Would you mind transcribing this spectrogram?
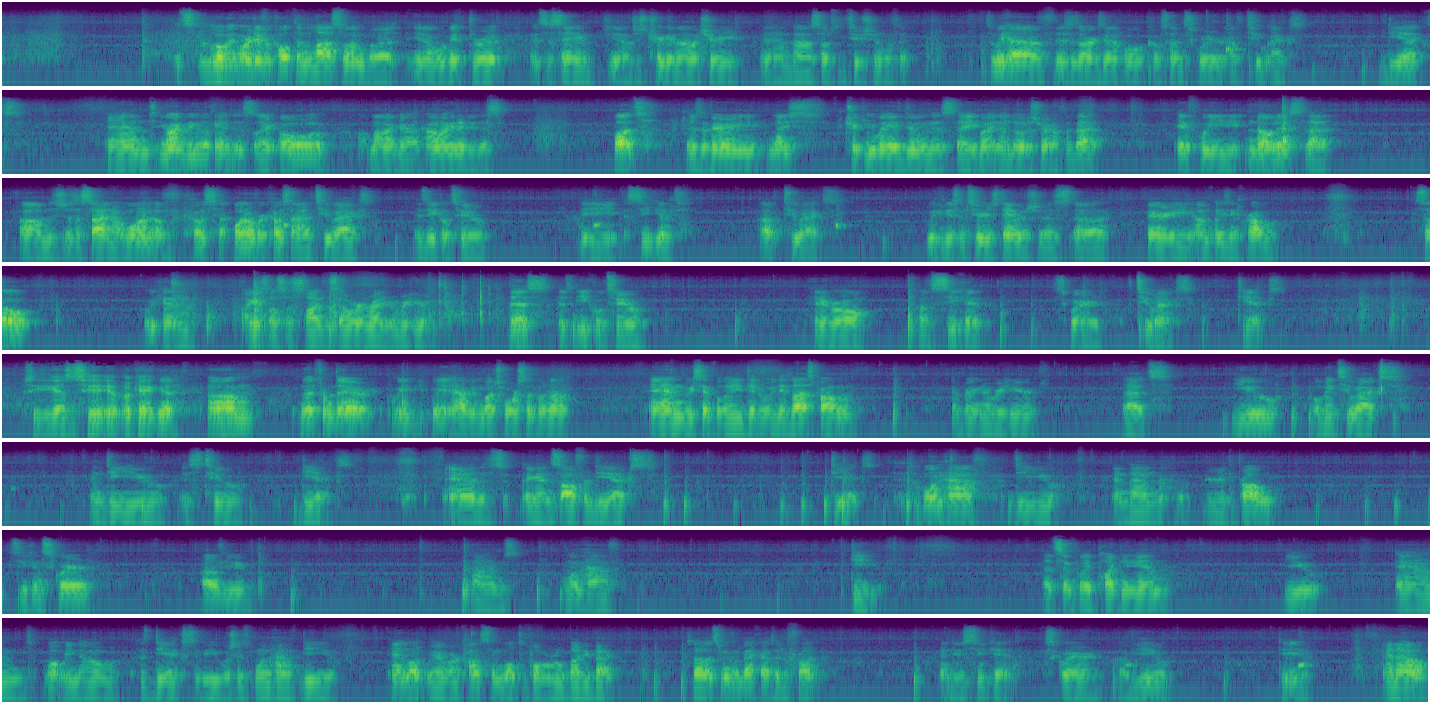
it's a little bit more difficult than the last one, but you know, we'll get through it. It's the same, you know, just trigonometry and uh, substitution with it. So we have, this is our example, cosine squared of 2x dx. And you might be looking at this like, oh my god, how am I going to do this? But there's a very nice, tricky way of doing this that you might not notice right off the bat. If we notice that, um, this is just a side note, 1, of cos 1 over cosine of 2x is equal to the secant of 2x, we can do some serious damage to this uh, very unpleasing problem. So, we can, I guess also slide this over and write it over here. This is equal to integral of secant squared of 2x dx. See if you guys can see it. Okay, good. Um, and then from there, we, we have it much more simple now. And we simply did what we did last problem. And bring it over here. That's u will be 2x and du is 2 dx. And again, solve for dx. dx is 1 half du, and then rewrite the problem. Secant squared of u times 1 half du. That's simply plugging in u and what we know as dx to be, which is 1 half du. And look, we have our constant multiple rule buddy back. So let's move it back out to the front and do secant squared of u du. And now,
